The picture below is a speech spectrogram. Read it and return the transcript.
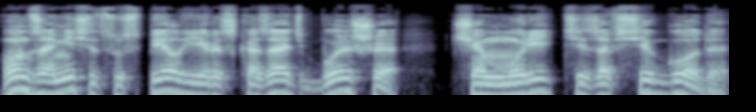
Он за месяц успел ей рассказать больше, чем Муретти за все годы.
